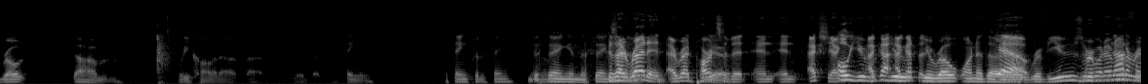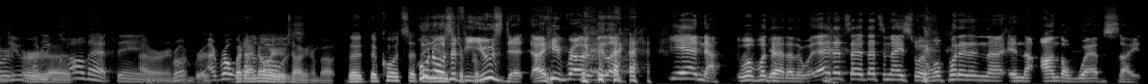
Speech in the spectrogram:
wrote um what do you call it? A, uh the, the thingy, a thing for the thing. The thing and the thing. Because I read it, thing. I read parts Yeah. of it, and and actually, I, oh, you I got you, I got the you wrote one of the Yeah, reviews or whatever. not a review. Or, what do you uh, call that thing? I don't Wrote- remember. I wrote, but I know what you're talking about. The the quotes that Who knows if he prom- used it? Uh, he'd probably be like, "Yeah, nah, we'll put Yeah. that other way." That- That's a, that's a nice one. We'll put it in the in the on the website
